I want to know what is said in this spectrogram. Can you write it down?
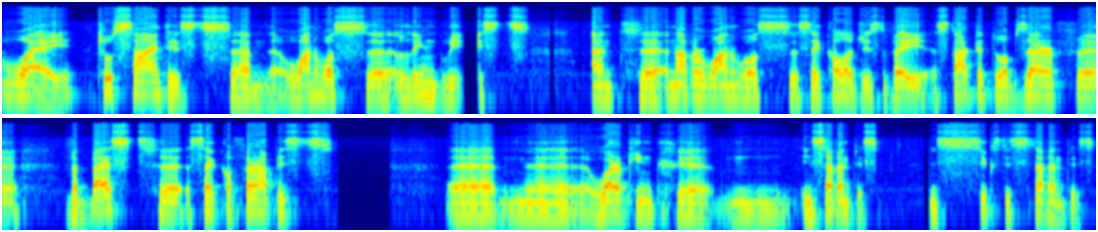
way. Two scientists, um, one was uh, linguists and uh, another one was psychologist. They started to observe uh, the best uh, psychotherapists uh, uh, working in 70s, in 60s, 70s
